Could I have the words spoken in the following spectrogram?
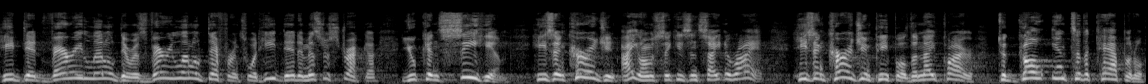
He did very little. There was very little difference what he did and Mr. Streka. You can see him. He's encouraging, I almost think he's inciting a riot. He's encouraging people the night prior to go into the Capitol,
